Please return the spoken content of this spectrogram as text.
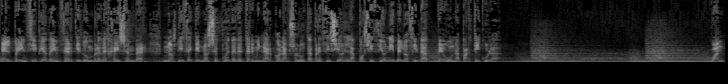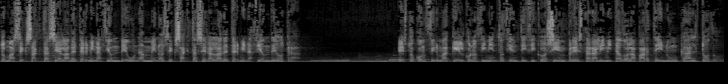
El principio de incertidumbre de Heisenberg nos dice que no se puede determinar con absoluta precisión la posición y velocidad de una partícula. Cuanto más exacta sea la determinación de una, menos exacta será la determinación de otra. Esto confirma que el conocimiento científico siempre estará limitado a la parte y nunca al todo.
